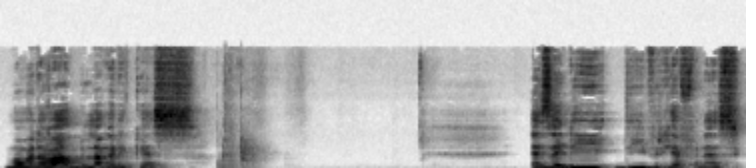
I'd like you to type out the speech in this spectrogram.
maar wat wel belangrijk is, is dat die, die vergiffenis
